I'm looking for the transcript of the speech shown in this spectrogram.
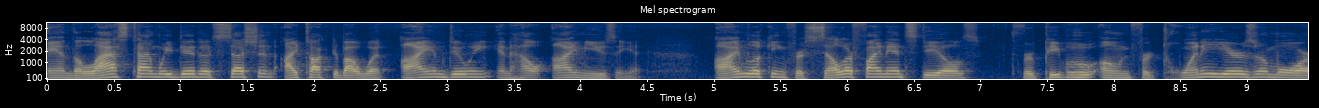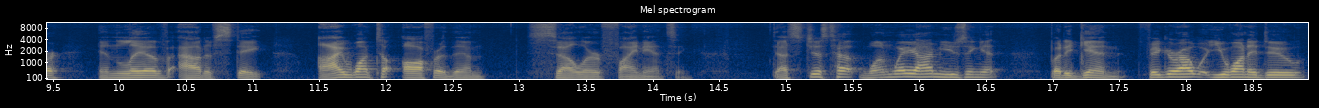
And the last time we did a session, I talked about what I am doing and how I'm using it. I'm looking for seller finance deals for people who own for 20 years or more and live out of state. I want to offer them seller financing. That's just how, one way I'm using it. But again, figure out what you want to do,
